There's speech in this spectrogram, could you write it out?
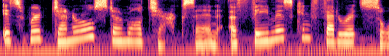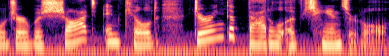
it's where General Stonewall Jackson, a famous Confederate soldier, was shot and killed during the Battle of Chancellorsville.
